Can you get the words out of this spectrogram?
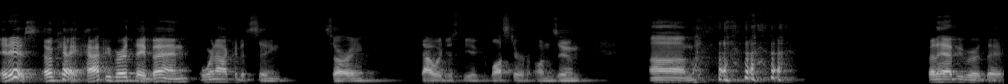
It is. Okay. Happy birthday, Ben. We're not going to sing. Sorry. That would just be a cluster on Zoom. Um, but happy birthday.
